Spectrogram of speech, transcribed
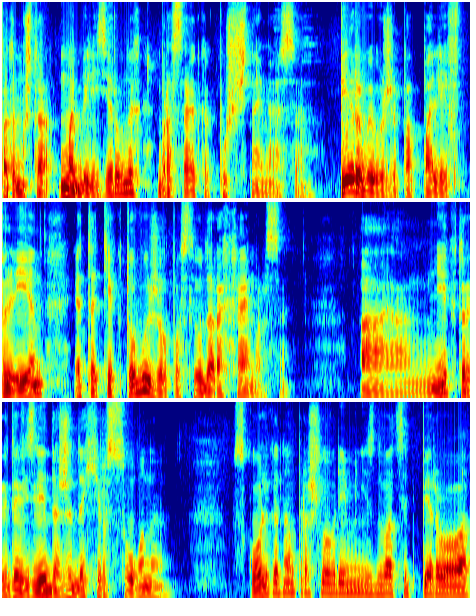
потому что мобилизированных бросают как пушечное мясо. Первые уже попали в плен, это те, кто выжил после удара Хаймарса. А некоторых довезли даже до Херсона. Сколько там прошло времени с 21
